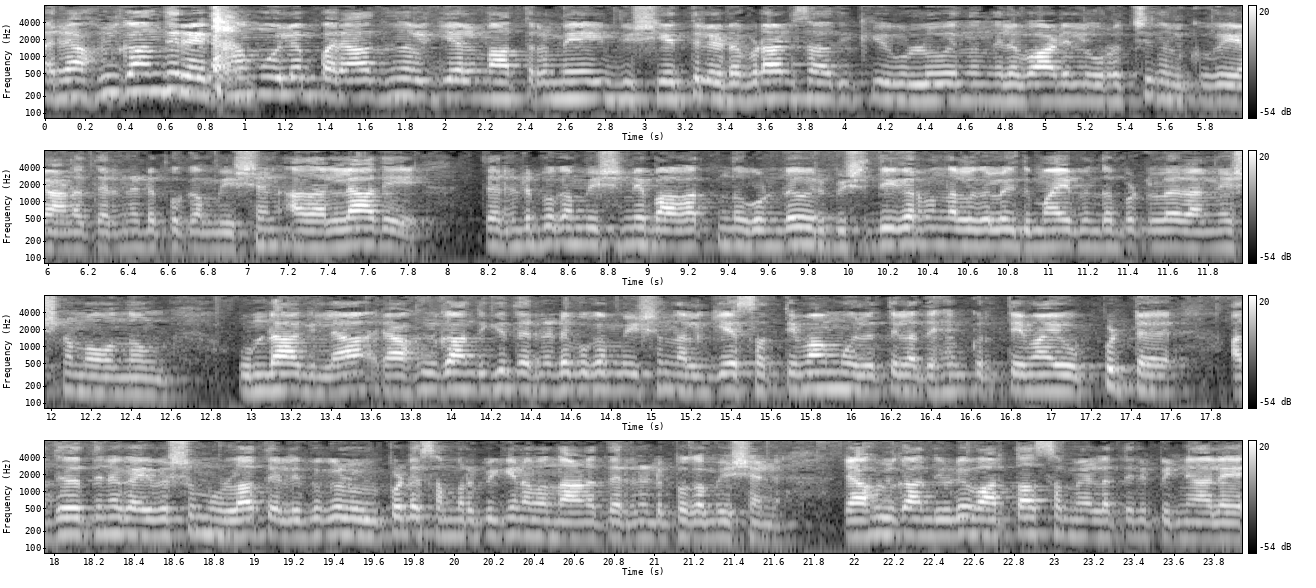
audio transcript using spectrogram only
രാഹുൽ ഗാന്ധി രേഖാമൂലം പരാതി നൽകിയാൽ മാത്രമേ ഈ വിഷയത്തിൽ ഇടപെടാൻ സാധിക്കുകയുള്ളൂ എന്ന നിലപാടിൽ ഉറച്ചു നിൽക്കുകയാണ് തെരഞ്ഞെടുപ്പ് കമ്മീഷൻ. അതല്ലാതെ തെരഞ്ഞെടുപ്പ് കമ്മീഷന്റെ ഭാഗത്തുനിന്നുകൊണ്ട് ഒരു വിശദീകരണം നൽകലോ ഇതുമായി ബന്ധപ്പെട്ടുള്ള ഒരു അന്വേഷണമോ ഒന്നും ഉണ്ടാകില്ല. രാഹുൽ ഗാന്ധിക്ക് തെരഞ്ഞെടുപ്പ് കമ്മീഷൻ നൽകിയ സത്യവാങ്മൂലത്തിൽ അദ്ദേഹം കൃത്യമായി ഒപ്പിട്ട് അദ്ദേഹത്തിന് കൈവശമുള്ള തെളിവുകൾ ഉൾപ്പെടെ സമർപ്പിക്കണമെന്നാണ് തെരഞ്ഞെടുപ്പ് കമ്മീഷൻ രാഹുൽ ഗാന്ധിയുടെ വാർത്താ സമ്മേളനത്തിന് പിന്നാലെ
